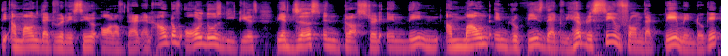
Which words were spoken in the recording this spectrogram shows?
the amount that we receive, all of that. And out of all those details, we are just interested in the amount in rupees that we have received from that payment. Okay.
